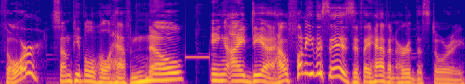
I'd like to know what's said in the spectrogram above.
Thor? Some people will have no idea how funny this is if they haven't heard the story.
